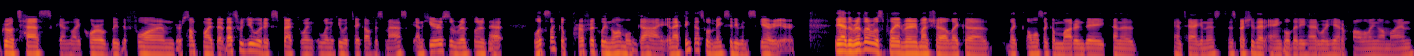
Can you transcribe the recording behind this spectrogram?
grotesque and like horribly deformed or something like that. That's what you would expect when when he would take off his mask. And here's the Riddler that looks like a perfectly normal guy, and I think that's what makes it even scarier. Yeah, the Riddler was played very much uh, like a like almost like a modern day kind of antagonist, especially that angle that he had where he had a following online.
